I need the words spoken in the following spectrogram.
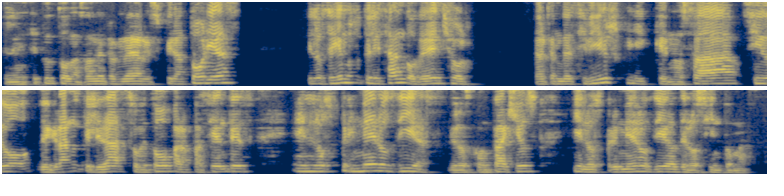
el Instituto Nacional de Enfermedades Respiratorias, y lo seguimos utilizando, de hecho, el Remdesivir, y que nos ha sido de gran utilidad, sobre todo para pacientes en los primeros días de los contagios y en los primeros días de los síntomas.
